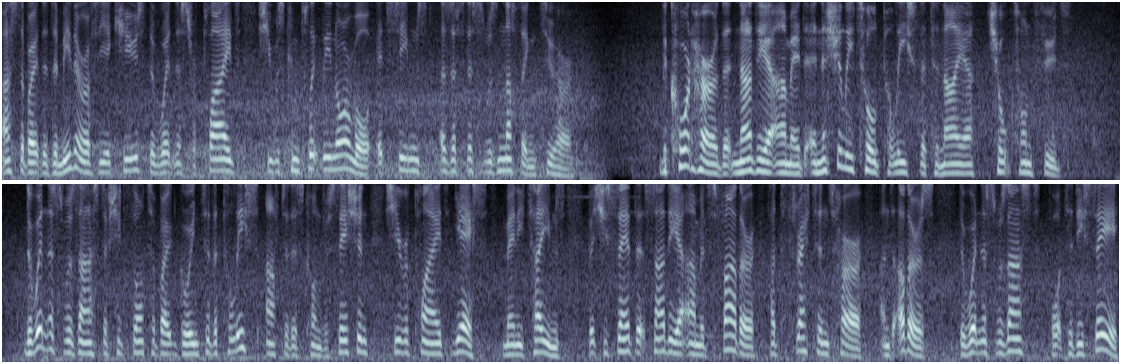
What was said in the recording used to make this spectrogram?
Asked about the demeanour of the accused, the witness replied she was completely normal. It seems as if this was nothing to her. The court heard that Nadia Ahmed initially told police that Inaya choked on food. The witness was asked if she'd thought about going to the police after this conversation. She replied yes, many times, but she said that Sadia Ahmed's father had threatened her and others. The witness was asked, What did he say?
